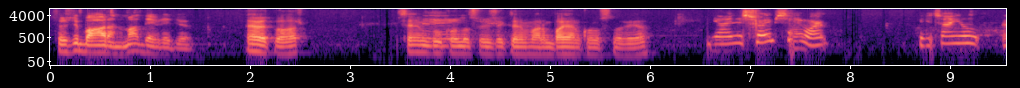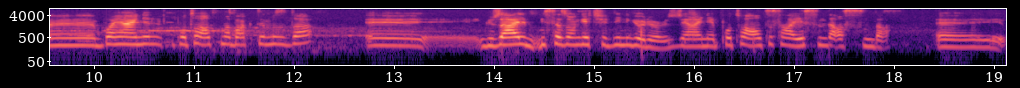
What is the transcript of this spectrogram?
sözü Bahar Hanım'a devrediyorum. Evet Bahar. Senin bu Ee, konuda söyleyeceklerin var mı Bayern konusunda veya? Yani şöyle bir şey var. Geçen yıl e, Bayern'in pota altına baktığımızda e, güzel bir sezon geçirdiğini görüyoruz. Yani pota altı sayesinde aslında e,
